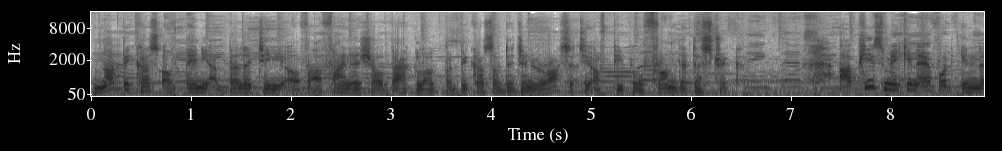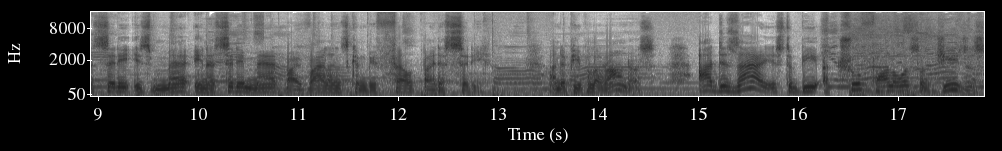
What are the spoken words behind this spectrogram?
Not because of any ability of our financial backlog, but because of the generosity of people from the district. Our peacemaking effort in the city is in a city marred by violence can be felt by the city and the people around us. Our desire is to be a true followers of Jesus,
